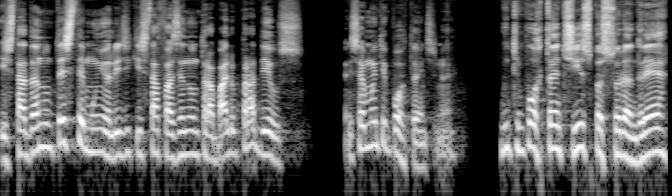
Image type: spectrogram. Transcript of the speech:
está dando um testemunho ali de que está fazendo um trabalho para Deus. Isso é muito importante, né? Muito importante isso, pastor André.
